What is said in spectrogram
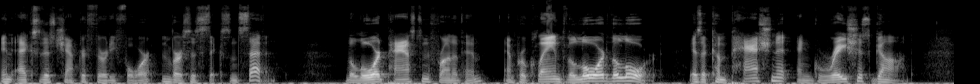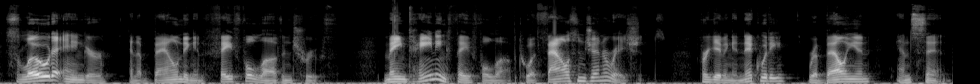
in Exodus chapter 34 and verses 6 and 7. The Lord passed in front of him and proclaimed, The Lord, the Lord, is a compassionate and gracious God, slow to anger and abounding in faithful love and truth, maintaining faithful love to a thousand generations, forgiving iniquity, rebellion, and sin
